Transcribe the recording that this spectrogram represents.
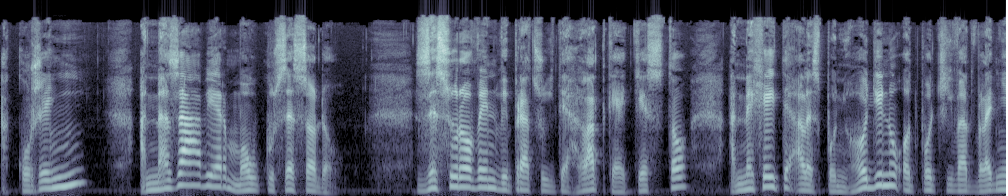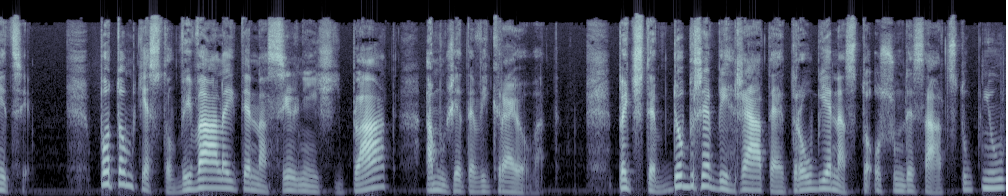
a koření a na závěr mouku se sodou. Ze surovin vypracujte hladké těsto a nechejte alespoň hodinu odpočívat v lednici. Potom těsto vyválejte na silnější plát a můžete vykrajovat. Pečte v dobře vyhřáté troubě na 180 stupňů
